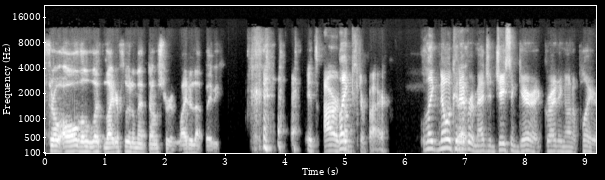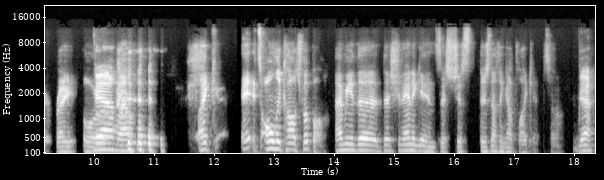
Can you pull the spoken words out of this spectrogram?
Throw all the lighter fluid on that dumpster and light it up, baby. it's our like, dumpster fire. Like no one could right. ever imagine Jason Garrett grinding on a player, right? Or yeah, well, like it's only college football. I mean, the the shenanigans. It's just there's nothing else like it. So yeah.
